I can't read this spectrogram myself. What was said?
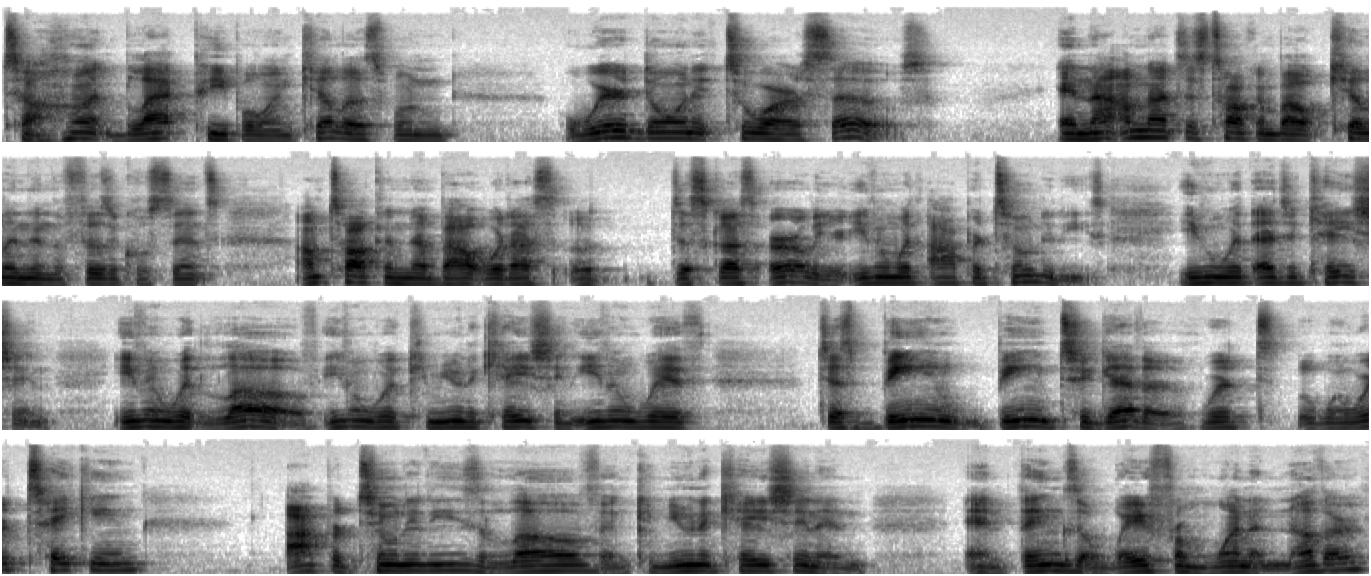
to hunt black people and kill us when we're doing it to ourselves. And I'm not just talking about killing in the physical sense. I'm talking about what I uh, discussed earlier, even with opportunities, even with education, even with love, even with communication, even with just being being together. We're when we're taking opportunities, love and communication and and things away from one another,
